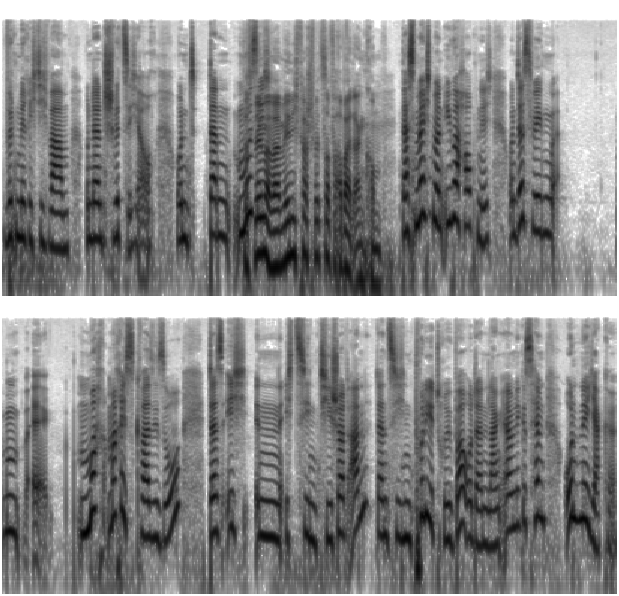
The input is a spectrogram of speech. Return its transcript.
wird mir richtig warm. Und dann schwitze ich auch. Und dann muss Das will ich. man, weil wir nicht verschwitzt auf Arbeit ankommen. Das möchte man überhaupt nicht. Und deswegen äh, mache mach ich es quasi so, dass ich in, ich ziehe ein T-Shirt an, dann ziehe ich einen Pulli drüber oder ein langärmeliges Hemd und eine Jacke.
